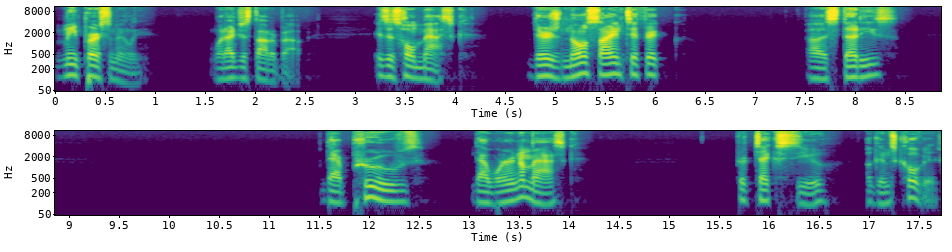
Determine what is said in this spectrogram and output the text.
me personally, what I just thought about is this whole mask. There's no scientific uh, studies that proves that wearing a mask protects you against COVID.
